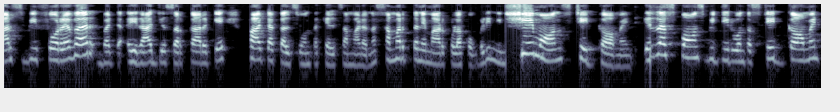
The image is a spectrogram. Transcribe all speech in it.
R C B for ever but ಈ ರಾಜ್ಯ ಸರ್ಕಾರಕ್ಕೆ ಪಾಠ ಕಲಿಸುವಂತ ಕೆಲಸ ಮಾಡೋಣ. ಸಮರ್ಥನೆ ಮಾಡ್ಕೊಳಕ್ ಹೋಗ್ಬೇಡಿ. ನಿಮ್ shame on state government irresponsibility ಇರುವಂತ state government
